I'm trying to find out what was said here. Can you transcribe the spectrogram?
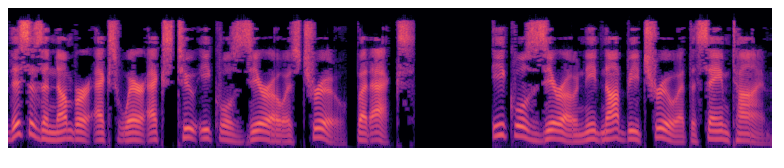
This is a number x where x2 equals 0 is true, but x equals 0 need not be true at the same time.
